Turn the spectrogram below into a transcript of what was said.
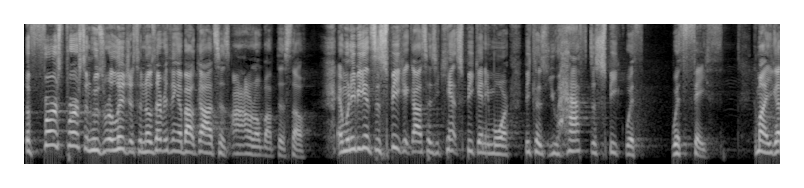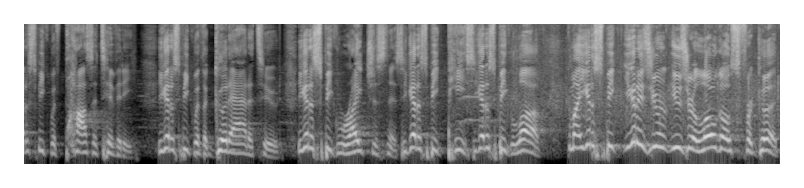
The first person who's religious and knows everything about God says, I don't know about this though. And when he begins to speak it, God says he can't speak anymore because you have to speak with, with faith. Come on, you gotta speak with positivity. You gotta speak with a good attitude. You gotta speak righteousness. You gotta speak peace. You gotta speak love. Come on, you gotta speak, you gotta use your, use your logos for good.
